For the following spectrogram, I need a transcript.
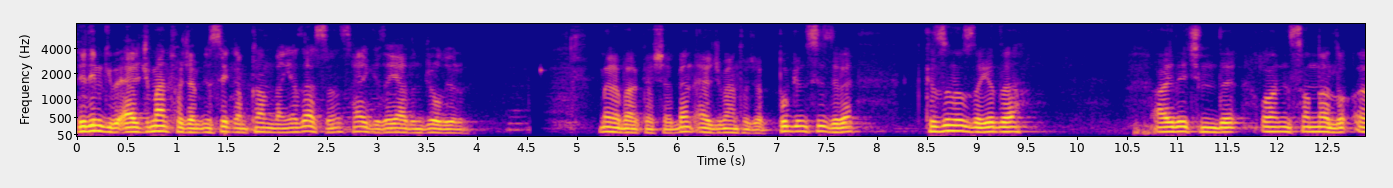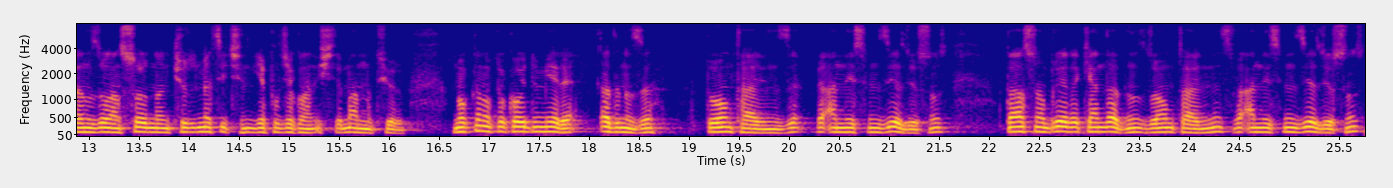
Dediğim gibi Ercüment Hocam Instagram kanalından yazarsanız herkese yardımcı oluyorum. Merhaba arkadaşlar ben Ercüment Hocam. Bugün sizlere kızınızla ya da aile içinde olan insanlarla aranızda olan sorunların çözülmesi için yapılacak olan işlemi anlatıyorum. Nokta nokta koyduğum yere adınızı, doğum tarihinizi ve anne isminizi yazıyorsunuz. Daha sonra buraya da kendi adınız, doğum tarihiniz ve anne isminizi yazıyorsunuz.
